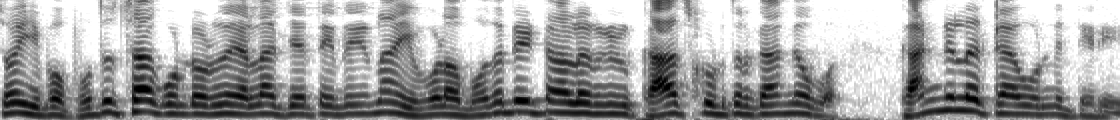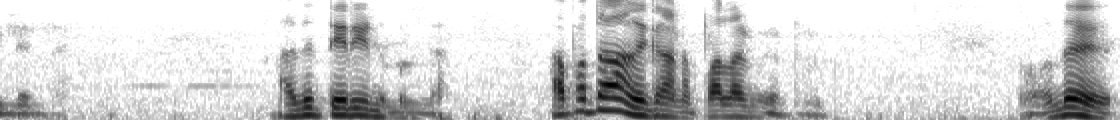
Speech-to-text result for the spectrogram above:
ஸோ இப்போ புதுசாக கொண்டு வரது எல்லாம் சேர்த்துக்கிட்டிங்கன்னா இவ்வளோ முதலீட்டாளர்கள் காசு கொடுத்துருக்காங்க. கண்ணில் க ஒன்றும் தெரியல அது தெரியணுமில்ல அப்போ தான் அதுக்கான பலன்கள் இருக்கும். இப்போ வந்து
